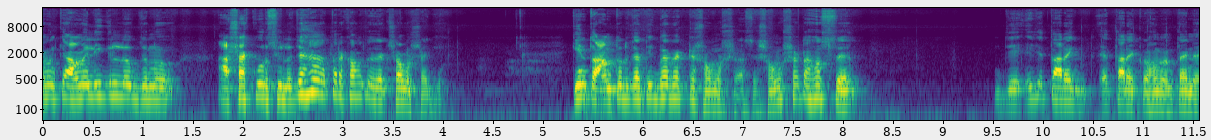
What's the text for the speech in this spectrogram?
এমনকি আওয়ামী লীগের লোকজনও আশা করছিল যে হ্যাঁ তারা ক্ষমতা যাক, সমস্যা কী? কিন্তু আন্তর্জাতিকভাবে একটা সমস্যা আছে। সমস্যাটা হচ্ছে যে, এই যে তারেক তারেক রহমান, তাই না?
